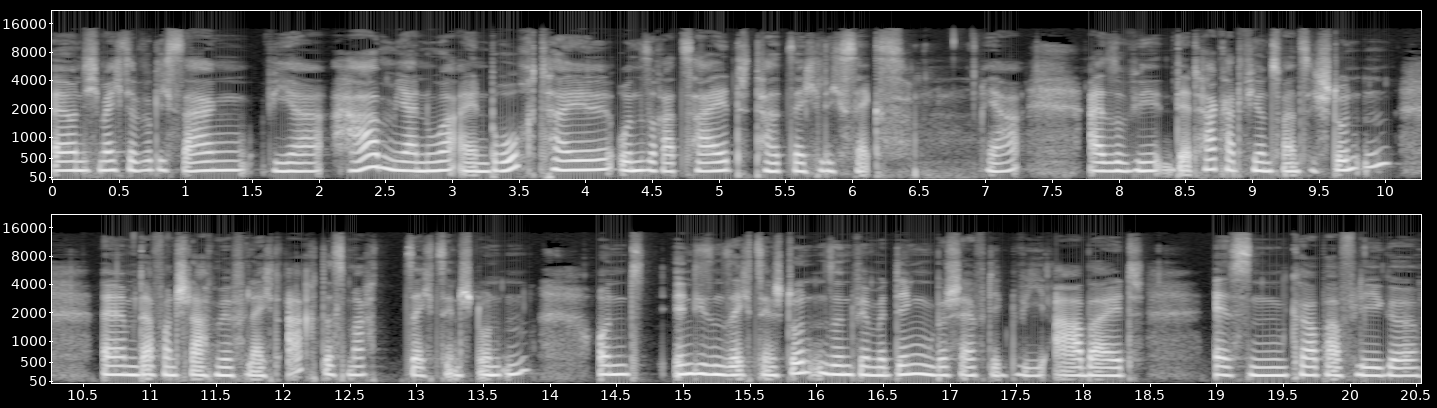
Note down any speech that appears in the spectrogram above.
Äh, und ich möchte wirklich sagen, wir haben ja nur einen Bruchteil unserer Zeit tatsächlich Sex. Ja, also wie, der Tag hat 24 Stunden, ähm, davon schlafen wir vielleicht acht, das macht 16 Stunden. Und in diesen 16 Stunden sind wir mit Dingen beschäftigt wie Arbeit, Essen, Körperpflege.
